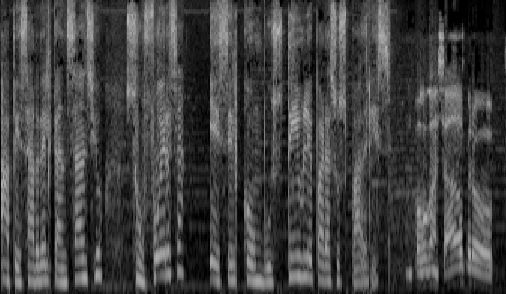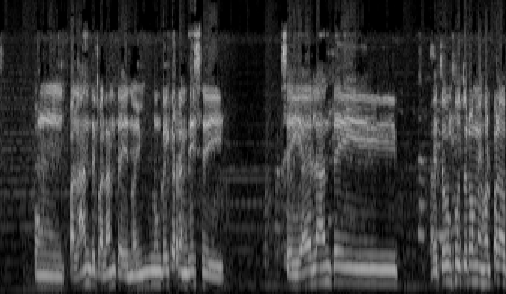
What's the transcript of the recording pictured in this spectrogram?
A pesar del cansancio, su fuerza es el combustible para sus padres. Un poco cansado, pero con pa'lante, pa'lante, no nunca hay que rendirse y seguir adelante y esto es un futuro mejor para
